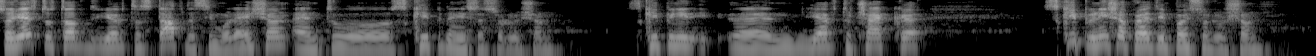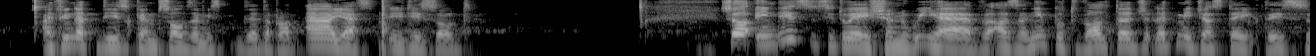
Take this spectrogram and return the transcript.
So you have to stop you have to stop the simulation and to skip the initial solution. Skipping it, and you have to check uh, skip initial operating point solution. I think that this can solve the, the, the problem. Ah, yes, it is solved. So in this situation, we have as an input voltage, let me just take this,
